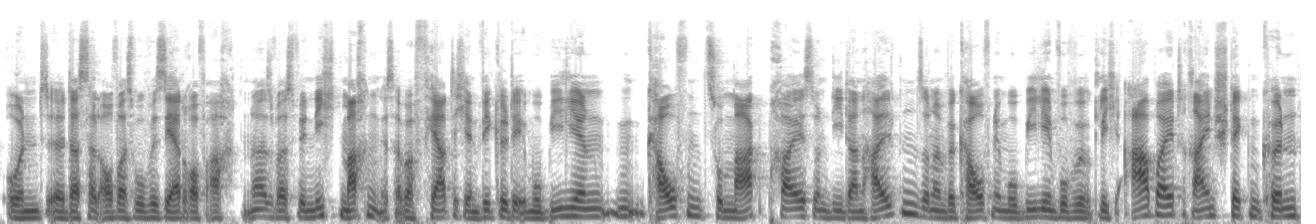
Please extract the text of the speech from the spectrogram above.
und äh, das ist halt auch was, wo wir sehr drauf achten. Ne? Also was wir nicht machen, ist aber fertig entwickelte Immobilien kaufen zum Marktpreis und die dann halten, sondern wir kaufen Immobilien, wo wir wirklich Arbeit reinstecken können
